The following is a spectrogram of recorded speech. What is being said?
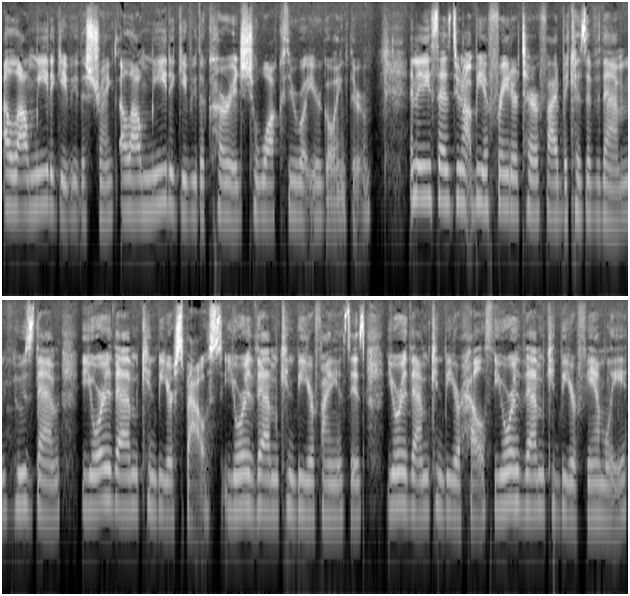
Allow me to give you the strength. Allow me to give you the courage to walk through what you're going through. And then he says, Do not be afraid or terrified because of them. Who's them? Your them can be your spouse. Your them can be your finances. Your them can be your health. Your them can be your family.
